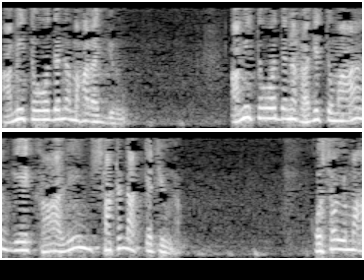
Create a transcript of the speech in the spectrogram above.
අමිතෝදන මහරජුරු අමිතෝදන රජතුමාගේ කාලේ සටනක් ඇති වුණා. කොසල් මහ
